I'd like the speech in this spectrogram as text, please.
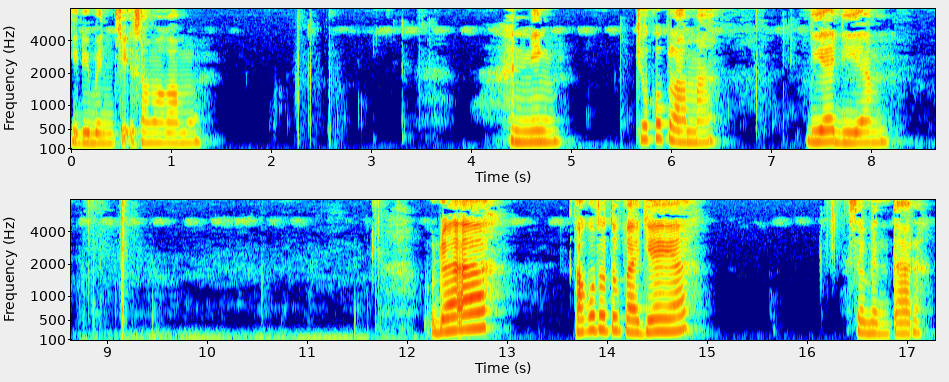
jadi benci sama kamu. Hening. Cukup lama. Dia diam. Udah, aku tutup aja ya. Sebentar.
